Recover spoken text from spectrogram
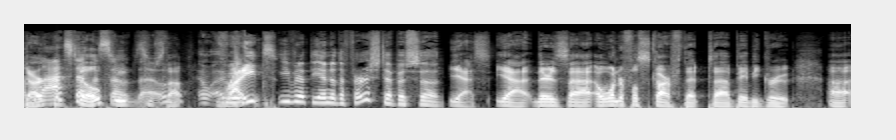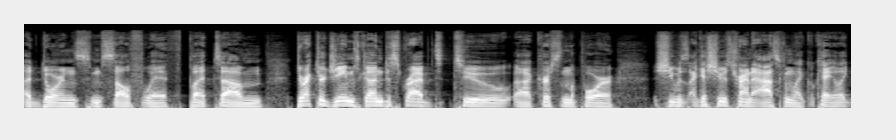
dark, but still episode, some, some, stuff. Oh, I right? Mean, even at the end of the first episode. Yes, yeah. There's uh, a wonderful scarf that uh, Baby Groot uh, adorns himself with. But um, director James Gunn described to uh, Kirsten Lepore she was I guess she was trying to ask him like, okay, like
